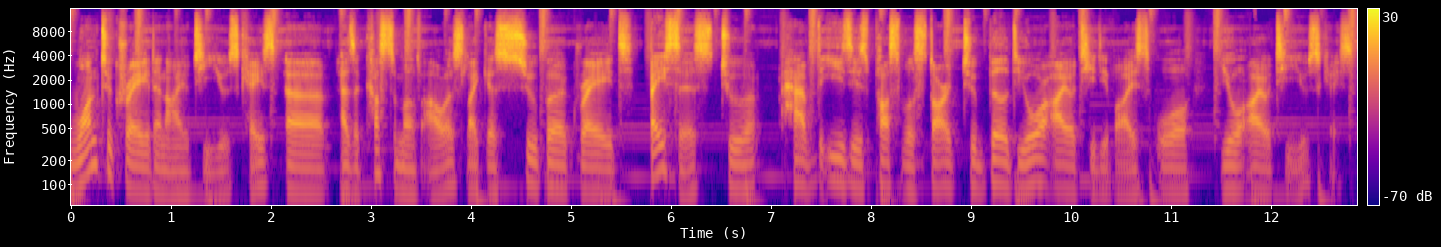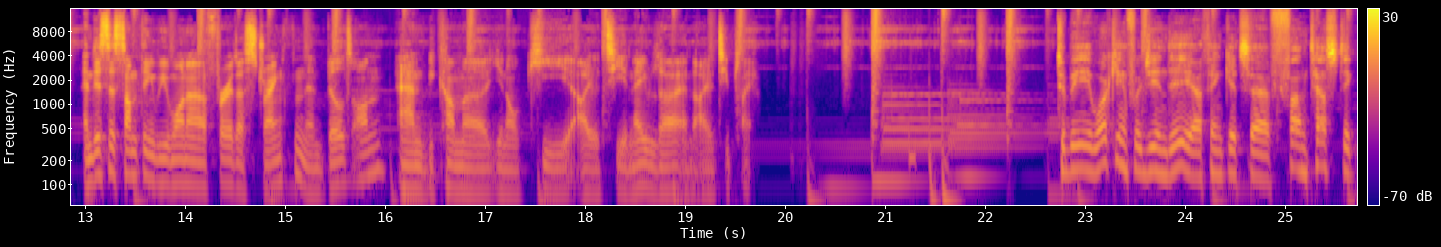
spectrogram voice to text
want to create an IoT use case uh, as a customer of ours, like a super great basis to have the easiest possible start to build your IoT device or your IoT use case. And this is something we want to further strengthen and build on and become a, you know, key IoT enabler and IoT player. To be working for G&D, I think it's a fantastic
